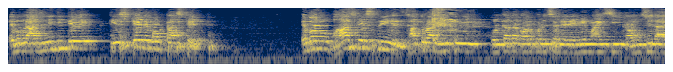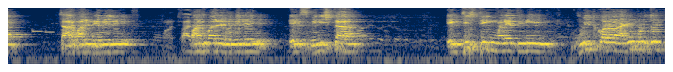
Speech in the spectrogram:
এবং রাজনীতিতে টেস্টেড এবং ট্রাস্টেড এবং ভাস্ট এক্সপিরিয়েন্স ছাত্র রাজনীতি কলকাতা কর্পোরেশনের এমএমআইসি কাউন্সিলর চারবারের এমএলএ পাঁচবারের এমএলএ এক্স মিনিস্টার এক্সিস্টিং মানে তিনি কুইট করার আগে পর্যন্ত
